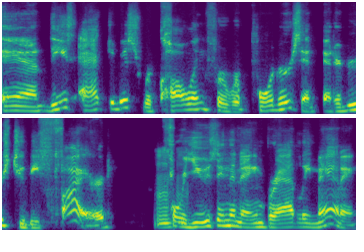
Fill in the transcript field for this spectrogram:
And these activists were calling for reporters and editors to be fired mm-hmm. for using the name Bradley Manning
